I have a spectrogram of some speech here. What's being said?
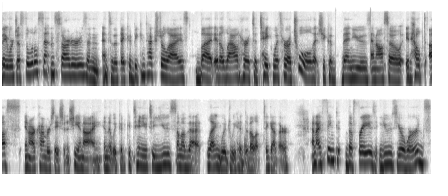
they were just the little sentence starters and, and so that they could be contextualized, but it allowed her to take with her a tool that she could then use. And also it helped us in our conversation, she and I, in that we could continue to use some of that language we had developed together. And I think the phrase use your words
